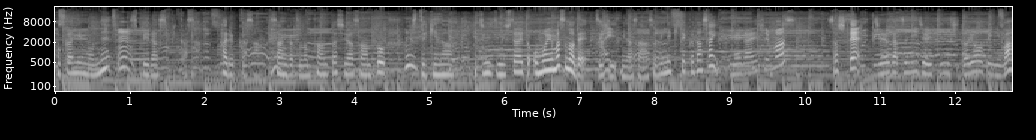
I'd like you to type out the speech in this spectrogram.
他にもねうん。スピラスピカさんはるかさん3月のパンタシアさんと素敵な一日にしたいと思いますので、ぜひ皆さん遊びに来てください。お願いします。そして10月21日土曜日には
